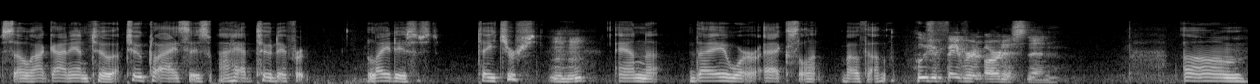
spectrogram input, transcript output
So I got into two classes. I had two different ladies teachers, Mm-hmm. and they were excellent, both of them. Who's your favorite artist then? Um,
